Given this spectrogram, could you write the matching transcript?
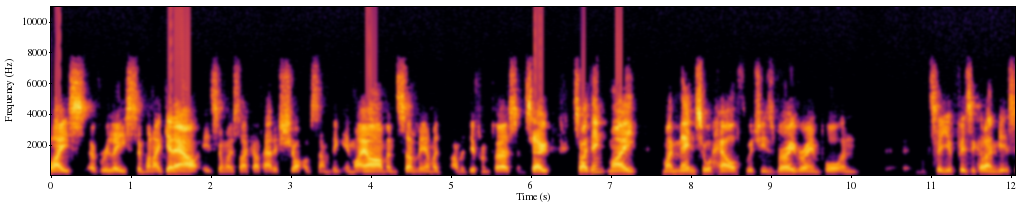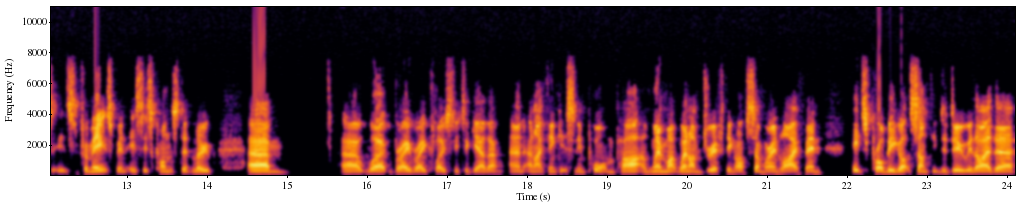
place of release. And when I get out, it's almost like I've had a shot of something in my arm, and suddenly I'm a I'm a different person. So so I think my my mental health, which is very very important to your physical, and it's it's for me it's been it's this constant loop. Um, uh, work very very closely together, and and I think it's an important part. And when my when I'm drifting off somewhere in life, then it's probably got something to do with either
